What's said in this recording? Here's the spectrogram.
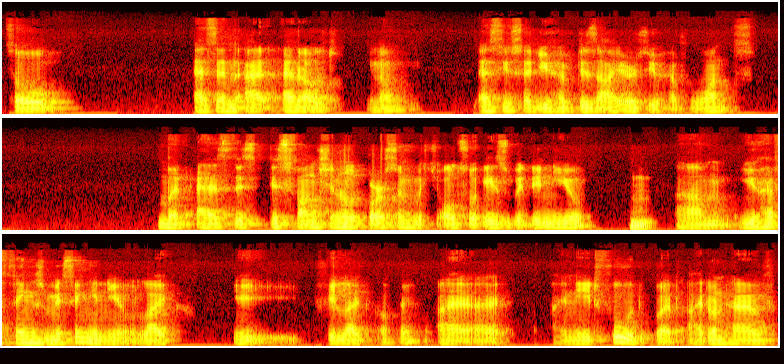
so as an adult, you know, as you said, you have desires, you have wants. But as this dysfunctional person, which also is within you, hmm. um, you have things missing in you. Like you feel like, okay, I, I, I need food, but I don't have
